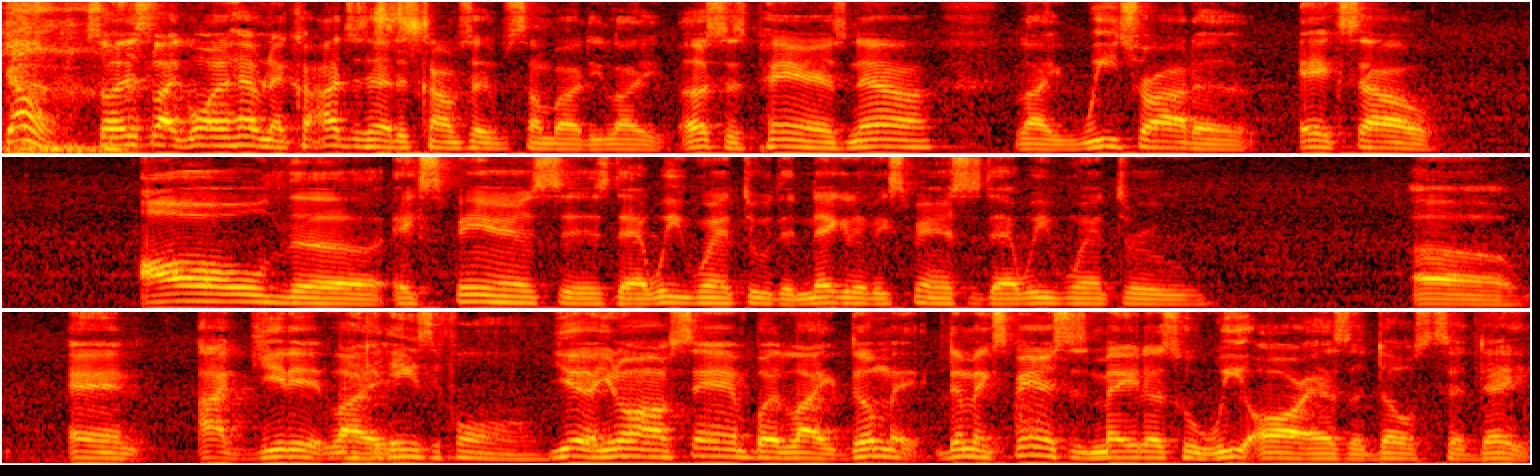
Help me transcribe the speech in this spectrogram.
don't. So it's like going and having that. con- I just had this conversation with somebody. Like us as parents now, like we try to X out all the experiences that we went through, the negative experiences that we went through. Uh, and I get it. Make Like it easy for them. yeah, you know what I'm saying, but like them them experiences made us who we are as adults today.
